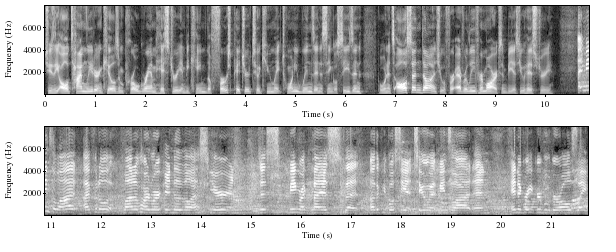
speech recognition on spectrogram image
She's the all-time leader in kills in program history and became the first pitcher to accumulate 20 wins in a single season. But when it's all said and done, she will forever leave her marks in BSU history. It means a lot. I put a lot of hard work into the last year and just being recognized that other people see it too, it means a lot. And in a great group of girls like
